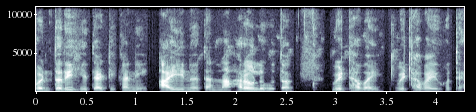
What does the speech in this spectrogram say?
पण तरीही त्या ठिकाणी आईनं त्यांना हरवलं होतं. विठाबाई विठाबाई होत्या.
